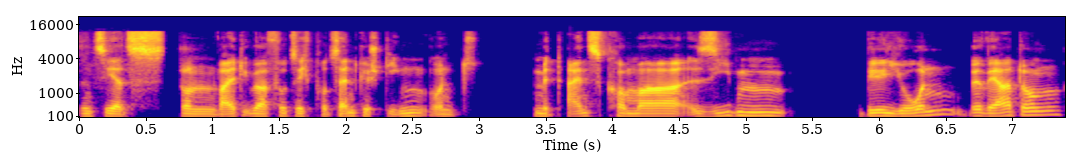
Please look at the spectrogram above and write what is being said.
sind sie jetzt schon weit über 40 Prozent gestiegen und mit 1,7 Billionen Bewertungen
